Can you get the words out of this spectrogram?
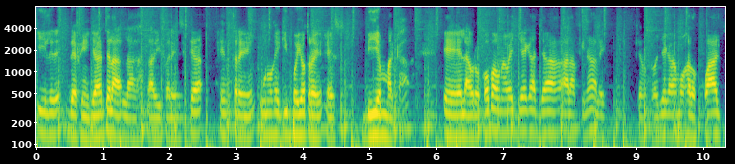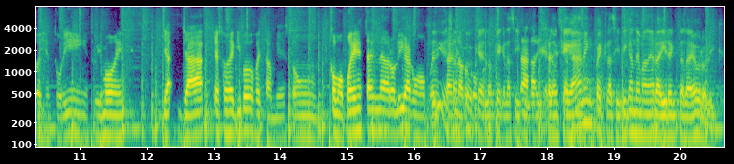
y le- definitivamente la, la- la diferencia entre unos equipos y otros es, es bien marcada. Eh, la Eurocopa, una vez llegas ya a las finales, que nosotros llegamos a los cuartos y en Turín, estuvimos en. Ya, ya esos equipos pues también son, como pueden estar en la Euroliga, como pueden Sí, estar en la Eurocopa. que los que clasifican, los ganen, pues clasifican de manera directa a la Euroleague.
